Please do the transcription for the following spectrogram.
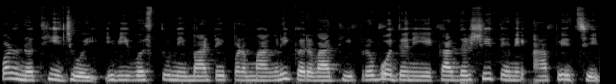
પણ નથી જોઈ. એવી વસ્તુને માટે પણ માંગણી કરવાથી પ્રબોધની એકાદશી તેને આપે છે.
